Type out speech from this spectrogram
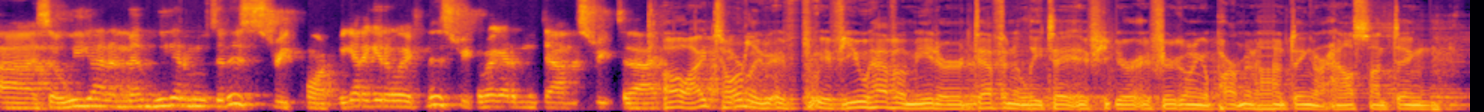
uh, so we gotta we gotta move to this street corner. We gotta get away from this street corner. We gotta move down the street to that. Oh, I totally. If if you have a meter, definitely take if you're if you're going apartment hunting or house hunting.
